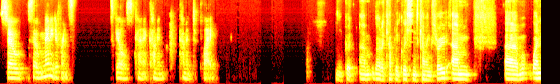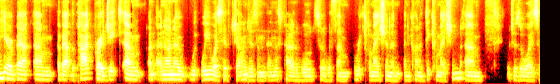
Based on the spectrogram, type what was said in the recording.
So, so many different skills kind of come in come into play. Good. Um, got a couple of questions coming through. Um, um, one here about um, about the park project, um, and, and, I know we, we, always have challenges in, in, this part of the world, sort of with um, reclamation and, and, kind of declamation, which is always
